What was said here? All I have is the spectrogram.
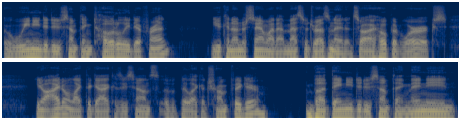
we need to do something totally different. You can understand why that message resonated. So I hope it works. You know, I don't like the guy because he sounds a bit like a Trump figure, but they need to do something. They need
